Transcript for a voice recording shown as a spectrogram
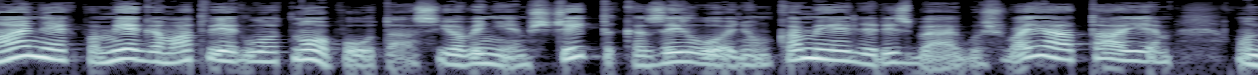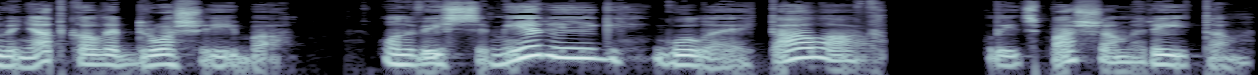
mājnieki pa miegam atvieglot nopūtās, jo viņiem šķita, ka ziloņi un kamieļi ir izbēguši vajātājiem, un viņi atkal ir drošībā. Un visi mierīgi gulēja tālāk līdz pašam rītam.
